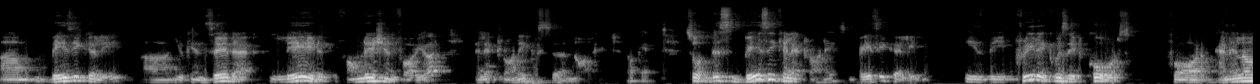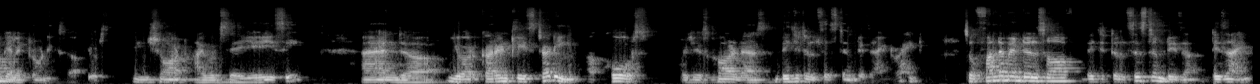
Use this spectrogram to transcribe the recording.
um, basically, uh, you can say that laid foundation for your electronics uh, knowledge. Okay. So this basic electronics basically is the prerequisite course for analog electronic circuits. In short, I would say AEC and uh, you are currently studying a course which is called as digital system design right? So fundamentals of digital system desi design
